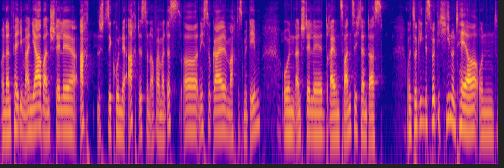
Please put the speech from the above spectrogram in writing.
und dann fällt ihm ein, ja, aber anstelle 8, Sekunde 8 ist dann auf einmal das äh, nicht so geil, macht es mit dem. Und anstelle 23 dann das. Und so ging das wirklich hin und her und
